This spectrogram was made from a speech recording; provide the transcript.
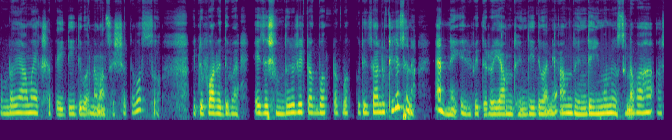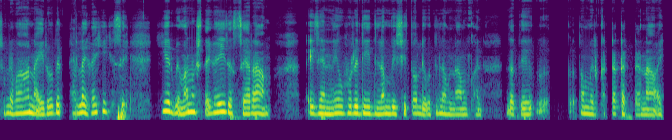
তোমরা ওই আমার একসাথেই দিয়ে দিবা না মাছের সাথে বসছো একটু পরে দিবা। এই যে সুন্দর টকবক টকবক করে জালু ঠিক আছে না? আর নেই, এর ভিতরে ওই আমধইন দিয়ে দেবা নি। আমধইন দেখি মনে হচ্ছে না বাহা, আসলে বাহা না এই রোদের ঠেলাই ভাই গেছে। কী করবে? মানুষ তাই ভাই যাচ্ছে আর আম। এই যে উপরে দিয়ে দিলাম, বেশি তলেও দিলাম না আমখান, যাতে আমের খাট্টা টাট্টা না হয়।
